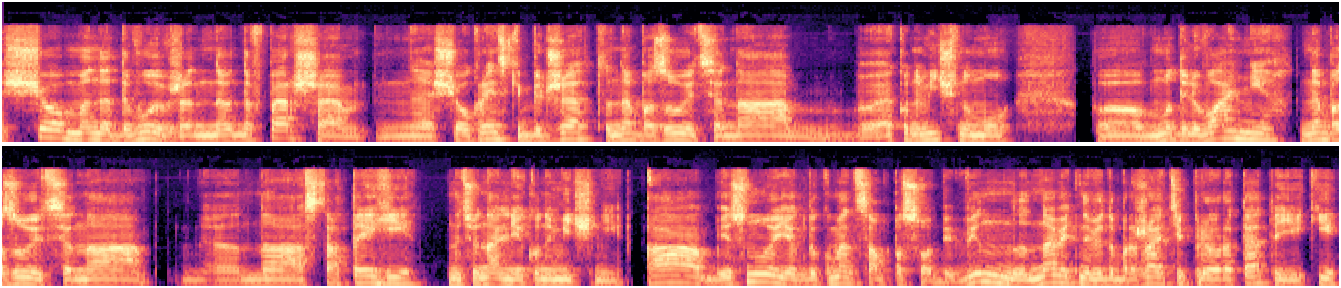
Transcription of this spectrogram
Що мене дивує вже не, вперше, що український бюджет не базується на економічному моделюванні, не базується на, на стратегії національній економічній, а існує як документ сам по собі. Він навіть не відображає ті пріоритети, які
